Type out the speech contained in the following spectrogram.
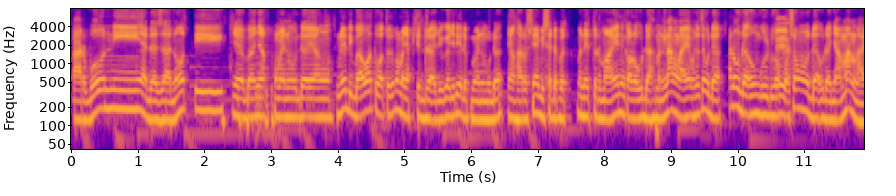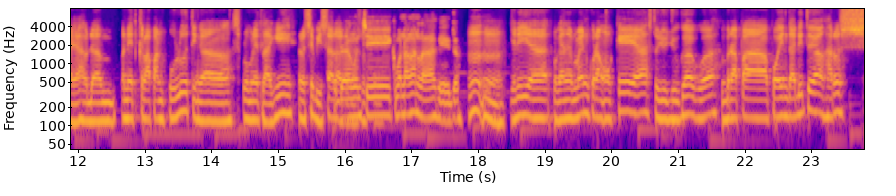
Carboni, ada Zanotti, ya banyak pemain muda yang sebenarnya di bawah tuh waktu itu kan banyak cedera juga, jadi ada pemain muda yang harusnya bisa dapat menit bermain kalau udah menang lah ya, maksudnya udah kan udah unggul 2-0 udah udah nyaman lah ya, udah menit ke 80 tinggal 10 menit lagi harusnya bisa lah. Udah kunci kemenangan lah kayak gitu. Mm-mm. Jadi ya pergantian main kurang oke ya, setuju juga gue. Beberapa poin tadi tuh yang harus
